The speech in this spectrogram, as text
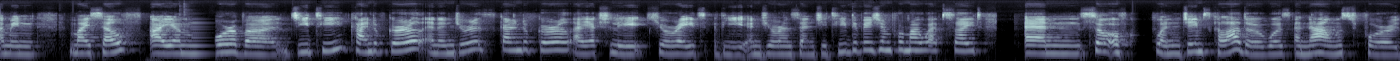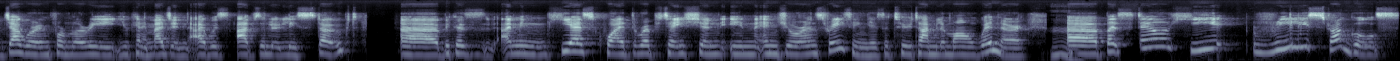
I mean, myself, I am more of a GT kind of girl, an endurance kind of girl. I actually curate the endurance and GT division for my website. And so, of course, when James Calado was announced for Jaguar in Formula E, you can imagine I was absolutely stoked. Uh, because I mean he has quite the reputation in endurance racing. He's a two-time Le Mans winner, mm. uh, but still he really struggles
